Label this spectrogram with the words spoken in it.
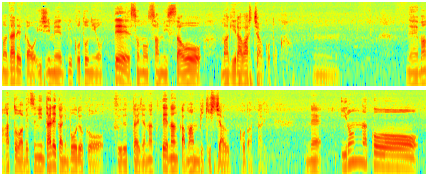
まあ、誰かをいじめることによってその寂しさを紛らわしちゃう子とか、うん。ねまあ、あとは別に誰かに暴力を振るったりじゃなくてなんか万引きしちゃう子だったり。ね。いろんなこう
